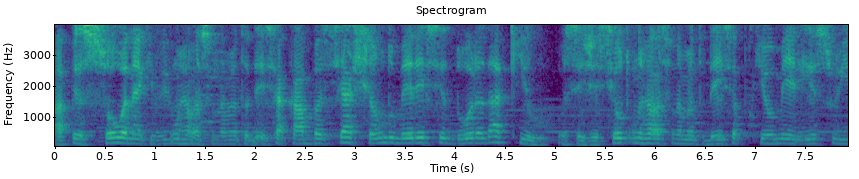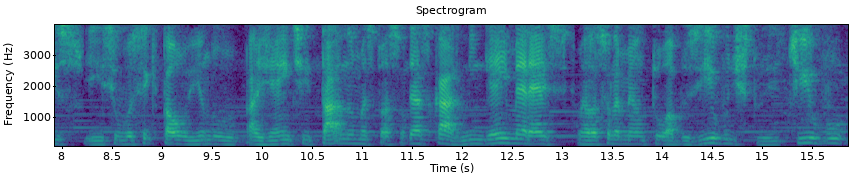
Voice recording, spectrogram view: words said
a pessoa, né, que vive um relacionamento desse acaba se achando merecedora daquilo. Ou seja, se eu tô num relacionamento desse é porque eu mereço isso. E se você que tá ouvindo a gente tá numa situação dessa, cara, ninguém merece um relacionamento abusivo, destrutivo.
